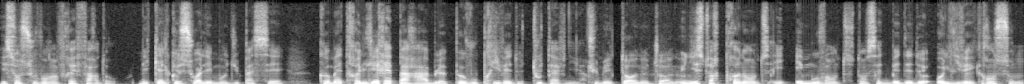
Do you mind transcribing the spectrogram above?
et sont souvent un vrai fardeau. Mais quels que soient les maux du passé, commettre l'irréparable peut vous priver de tout avenir. Tu m'étonnes, John. Une histoire prenante et émouvante dans cette BD de Olivier Granson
